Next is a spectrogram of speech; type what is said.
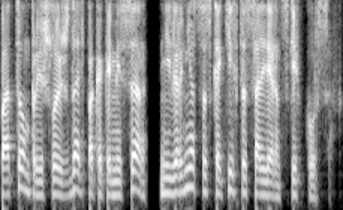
Потом пришлось ждать, пока комиссар не вернется с каких-то солернских курсов.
